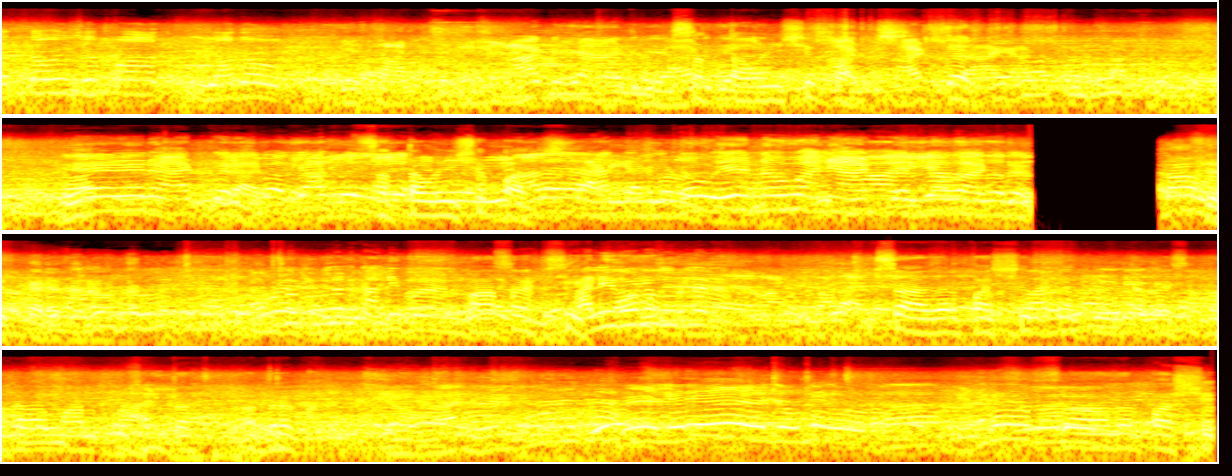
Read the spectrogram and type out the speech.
सत्तावनशे पाच यादव. सत्तावनशे पाच. आठ सत्तावनशे पाच. नऊ शेतकऱ्याचं नाव पासष्टशे. खाली दोनच उरले ना सहा हजार पाचशे रुपये माल शकता अद्रक. सहा हजार पाचशे.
